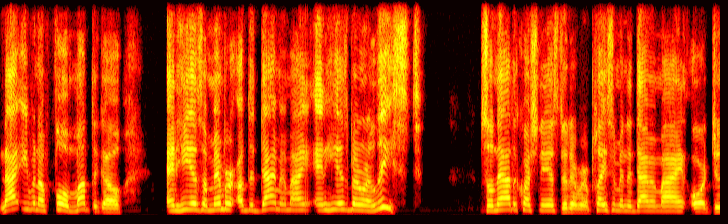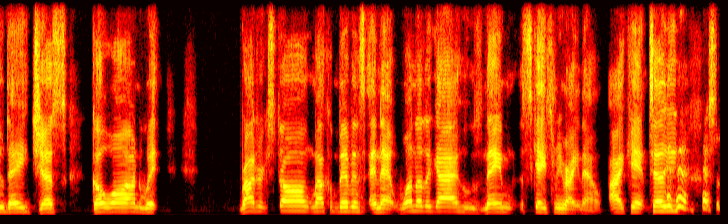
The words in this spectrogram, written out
not even a full month ago, and he is a member of the Diamond Mine, and he has been released. So now the question is, do they replace him in the Diamond Mine, or do they just go on with Roderick Strong, Malcolm Bivens, and that one other guy whose name escapes me right now? I can't tell you. so,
